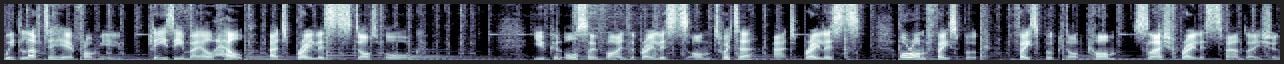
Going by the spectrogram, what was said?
we'd love to hear from you. Please email help at braillists.org. You can also find the Braillists on Twitter at Braillists or on Facebook, facebook.com slash Braillists Foundation.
